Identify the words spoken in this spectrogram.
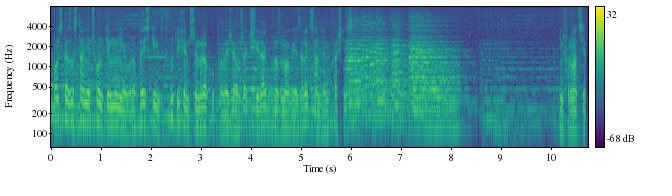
Polska zostanie członkiem Unii Europejskiej w 2000 roku, powiedział Jacques Chirac w rozmowie z Aleksandrem Kwaśniewskim. Informacje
